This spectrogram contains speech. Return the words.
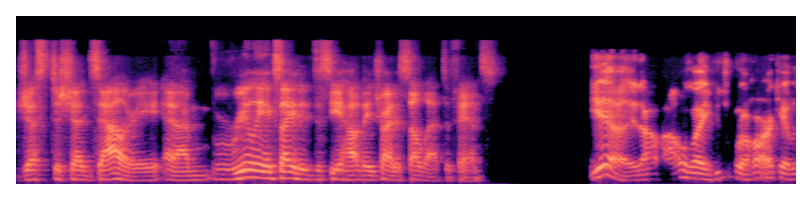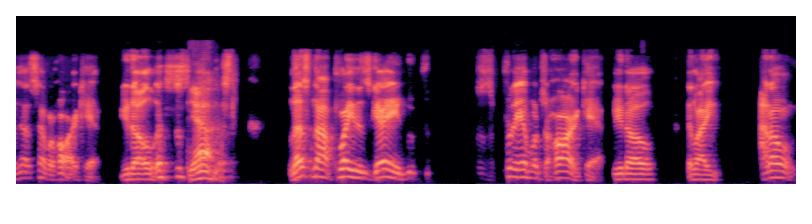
just to shed salary. And I'm really excited to see how they try to sell that to fans. Yeah, and I, I was like, you put a hard cap, let's have a hard cap. You know, let's just yeah. Let's, let's not play this game. It's pretty much a hard cap, you know. And like, I don't.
